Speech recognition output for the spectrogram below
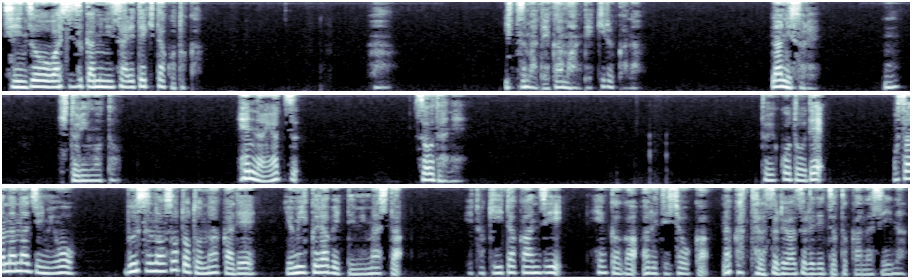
心臓をわしづかみにされてきたことか。いつまで我慢できるかな。何それん？独り言。変なやつ。そうだね。ということで、幼馴染をブースの外と中で読み比べてみました。えっと、聞いた感じ、変化があるでしょうか？なかったらそれはそれでちょっと悲しいな。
